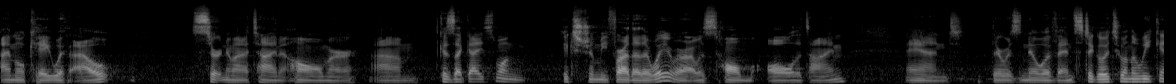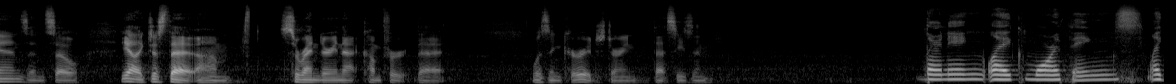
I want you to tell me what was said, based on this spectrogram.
I'm okay without certain amount of time at home, or because um, like I swung extremely far the other way where I was home all the time, and there was no events to go to on the weekends, and so yeah, like just that um, surrendering that comfort that was encouraged during that season. Learning like more things, like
